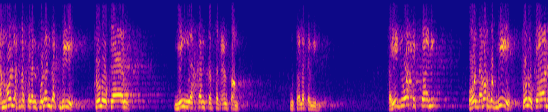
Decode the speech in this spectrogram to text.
أما أقول لك مثلا فلان ده كبير طوله كام 175 سم و3 مللي. فيجي واحد ثاني وهو ده برضه كبير طوله كام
